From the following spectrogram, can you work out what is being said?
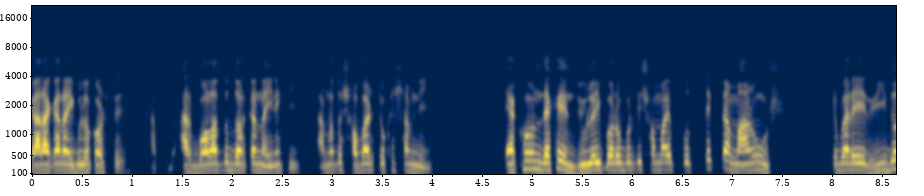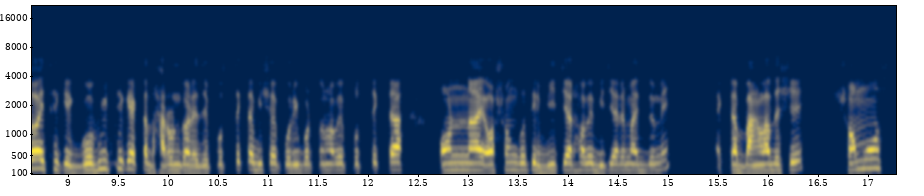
কারা কারা এগুলো করছে। আর বলা তো দরকার নাই নাকি? আমরা তো সবার চোখের সামনেই। এখন দেখেন জুলাই পরবর্তী সময় প্রত্যেকটা মানুষ একেবারে হৃদয় থেকে, গভীর থেকে একটা ধারণ করে যে প্রত্যেকটা বিষয় পরিবর্তন হবে, প্রত্যেকটা অন্যায়, অসঙ্গতির বিচার হবে বিচারের মাধ্যমে একটা বাংলাদেশে সমস্ত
